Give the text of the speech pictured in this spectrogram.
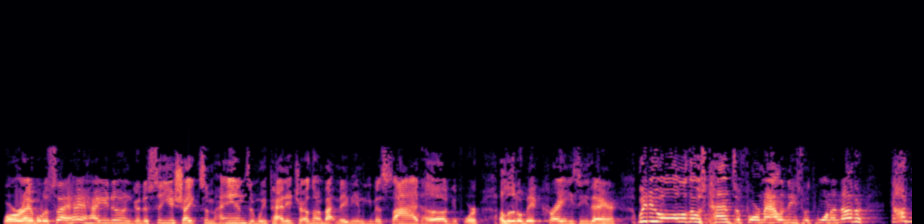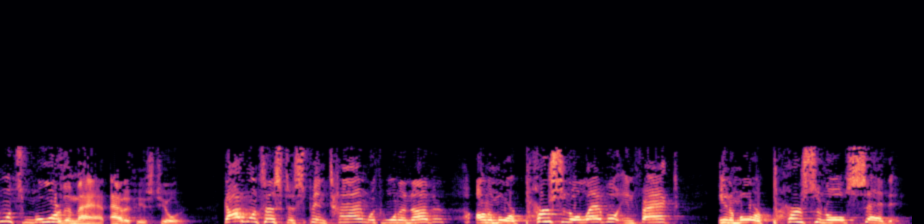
Where we're able to say, hey, how you doing? Good to see you. Shake some hands and we pat each other on the back. Maybe even give a side hug if we're a little bit crazy there. We do all of those kinds of formalities with one another. God wants more than that out of His children. God wants us to spend time with one another on a more personal level. In fact, in a more personal setting.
